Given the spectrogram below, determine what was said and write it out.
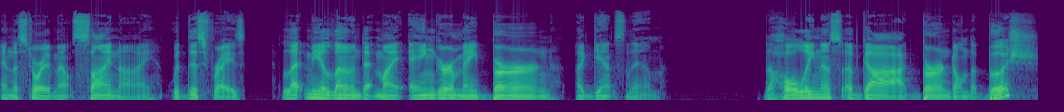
and the story of Mount Sinai with this phrase Let me alone that my anger may burn against them. The holiness of God burned on the bush,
